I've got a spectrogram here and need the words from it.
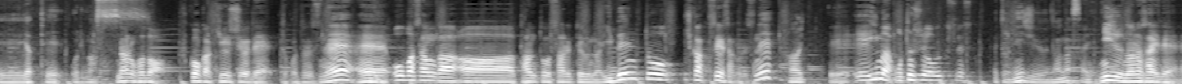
えーやっております。なるほど。福岡九州でってことですね、えー大場さんがあー担当されているのはイベント企画制作ですね、はい。えーえー今お年はおいくつですか？えっと27歳。で27歳で。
